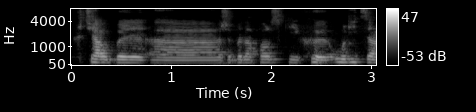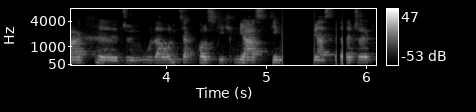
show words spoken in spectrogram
chciałby, żeby na polskich ulicach, czy na ulicach polskich miast miasteczek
